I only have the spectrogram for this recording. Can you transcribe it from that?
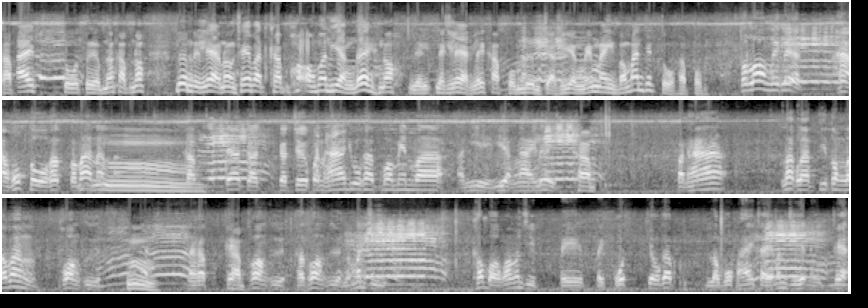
ครับไอ้ตัวเติมนะครับเนาะเริ่มแรกๆน้องใช้วัดครับเขาเอามาเลี้ยงเลยเนาะเลี้ยงแรกๆเลยครับผมเริ่มจากเลี้ยงใหม่ๆประมาณจักตัวครับผมทดลองแรกห้าหกตัวครับประมาณนั้นอืมครับแต่ก็ก็เจอปัญหาอยู่ครับบ่แม่นว่าอันนี้เลี้ยงง่ายเลยครับ ปัญหาหลักๆที่ต้องระวังท้องอืดอืมนะครับแพะครับท้องอืดถ้าท้องอืดแล้วมันสิ เขาบอกว่ามันสิไปไปกดเกี่ยวกับระบบหายใจมันสิเฮ็ดให้แพะ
